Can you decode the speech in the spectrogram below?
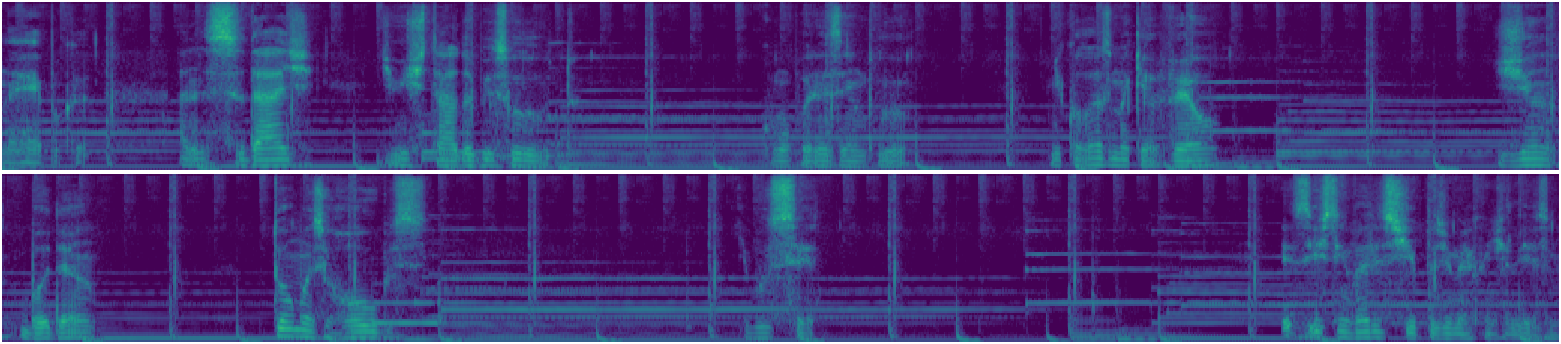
na época, a necessidade de um Estado absoluto, como por exemplo Nicolas Maquiavel, Jean Baudin, Thomas Hobbes você. Existem vários tipos de mercantilismo.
